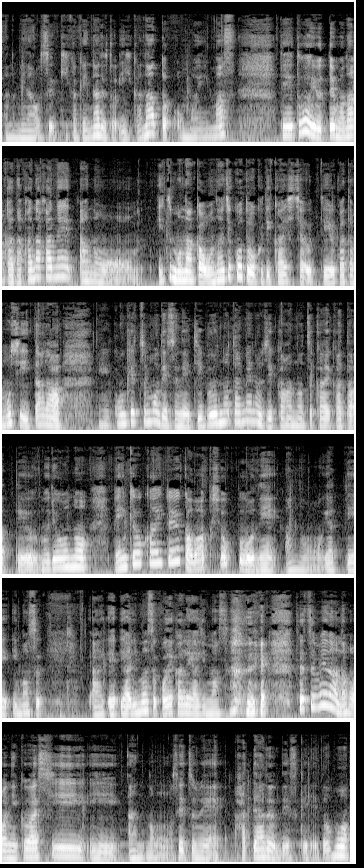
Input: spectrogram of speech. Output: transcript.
あの見直すきっかけになるといいかなと思います。でとは言ってもなんかなかなかねあのいつもなんか同じことを繰り返しちゃうっていう方もしいたら、えー今月もですねね自分のための時間の使い方っていう無料の勉強会というかワークショップをねあのやっています。あやりますこれからやります 説明欄の方に詳しいあの説明貼ってあるんですけれども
